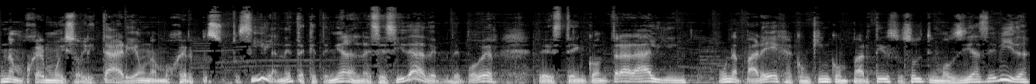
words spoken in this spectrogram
una mujer muy solitaria, una mujer, pues, pues sí, la neta, que tenía la necesidad de, de poder este, encontrar a alguien, una pareja con quien compartir sus últimos días de vida,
